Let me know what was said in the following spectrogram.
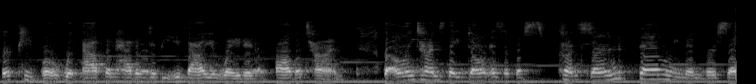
for people without them having to be evaluated all the time. The only times they don't is if a concerned family member says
